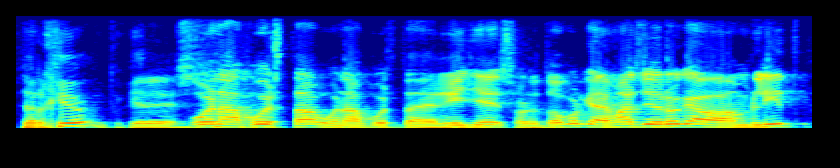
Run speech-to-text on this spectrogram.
Sergio, ¿tú quieres? Buena apuesta, buena apuesta de Guille, sobre todo porque además yo creo que a Van Vliet,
